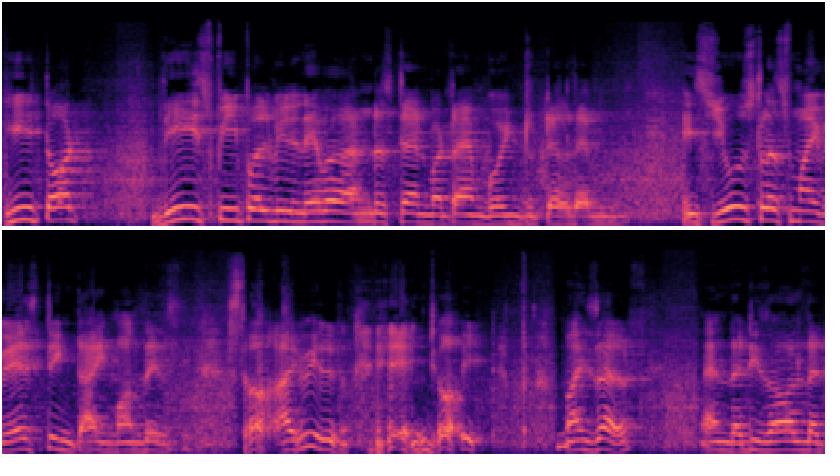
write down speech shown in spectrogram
he thought these people will never understand what I am going to tell them. It's useless my wasting time on this. So I will enjoy myself, and that is all that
